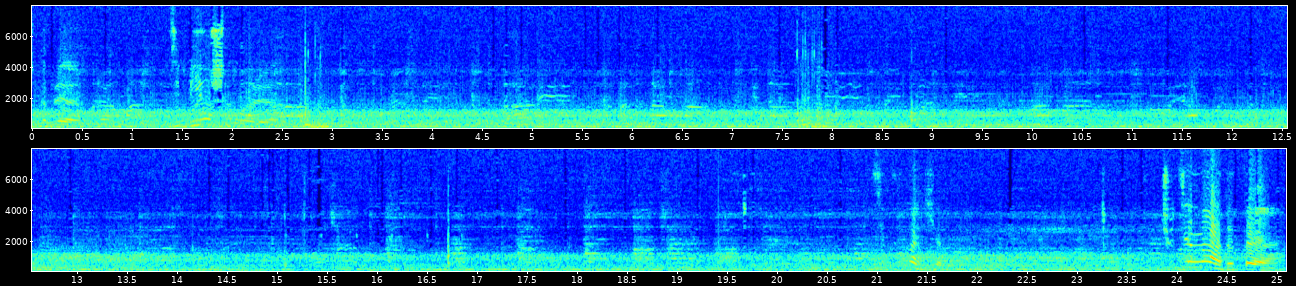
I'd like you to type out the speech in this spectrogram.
делаешь-то, бля? Дебил, что ли? Что надо-то?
